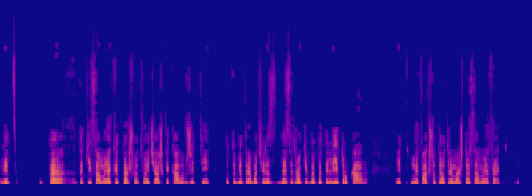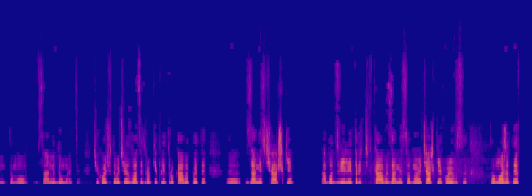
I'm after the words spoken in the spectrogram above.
від такий самий, як від першої твоєї чашки кави в житті, то тобі треба через 10 років випити літру кави. І не факт, що ти отримаєш той самий ефект. Тому самі думайте, чи хочете ви через 20 років літру кави пити е, замість чашки, або 2 літри кави замість одної чашки, якої то можете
